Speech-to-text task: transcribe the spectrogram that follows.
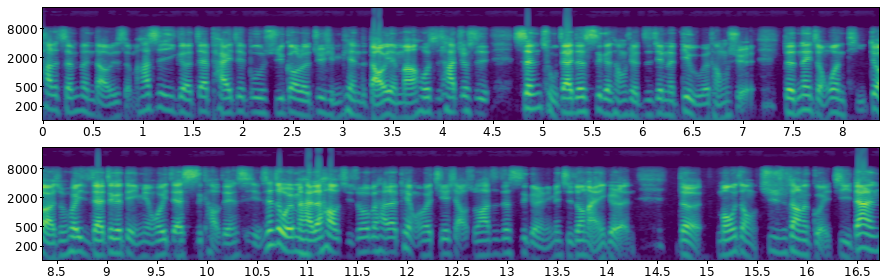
他的身份到底是什么？他是一个在拍这部虚构的剧情片的导演吗？或是他就是身处在这四个同学之间的第五个同学的那种问题？对我来说，会一直在这个电影里面，我会一直在思考这件事情。甚至我原本还在好奇，说会不会他在片尾会揭晓说他是这四个人里面其中哪一个人的某种叙述上的轨迹？但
